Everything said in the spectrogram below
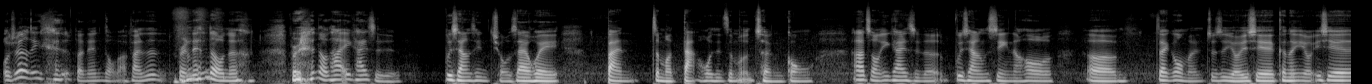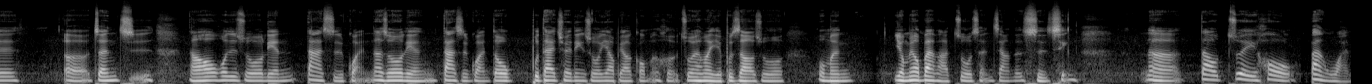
我觉得应该是 Fernando 吧。反正 Fernando 呢，Fernando 他一开始不相信球赛会办这么大或者这么成功。他从一开始的不相信，然后呃。在跟我们就是有一些可能有一些呃争执，然后或者说连大使馆那时候连大使馆都不太确定说要不要跟我们合作，他们也不知道说我们有没有办法做成这样的事情。那到最后办完，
